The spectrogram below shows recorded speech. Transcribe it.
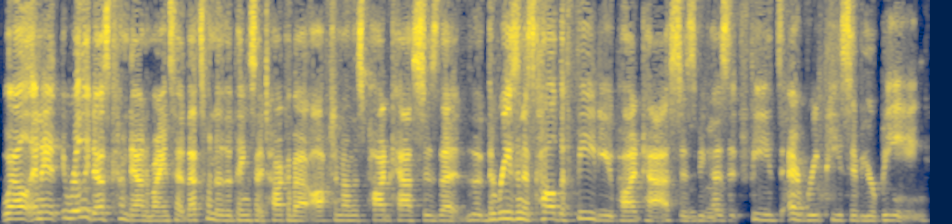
Well, and it really does come down to mindset. That's one of the things I talk about often on this podcast is that the, the reason it's called the Feed You podcast is mm-hmm. because it feeds every piece of your being.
